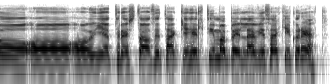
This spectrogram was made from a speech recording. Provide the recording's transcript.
og, og, og ég treysta að þið takki heilt tímabil ef ég þekki ykkur rétt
